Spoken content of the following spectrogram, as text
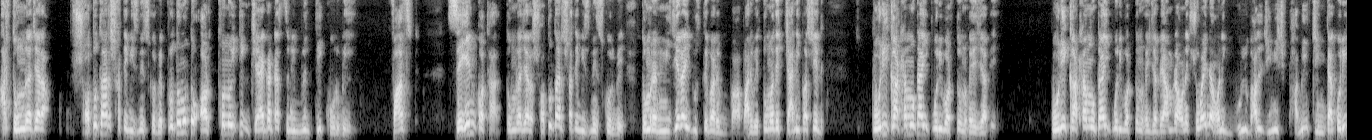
আর তোমরা যারা সততার সাথে বিজনেস করবে, প্রথমত অর্থনৈতিক জায়গাটা শ্রীবৃদ্ধি করবেই। ফার্স্ট সেকেন্ড কথা, তোমরা যারা সততার সাথে বিজনেস করবে, তোমরা নিজেরাই বুঝতে পারবে পারবে, তোমাদের চারিপাশের পরিকাঠামোটাই পরিবর্তন হয়ে যাবে। পরিকাঠামোটাই পরিবর্তন হয়ে যাবে। আমরা অনেক সময় না অনেক ভুলভাল জিনিস ভাবি, চিন্তা করি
